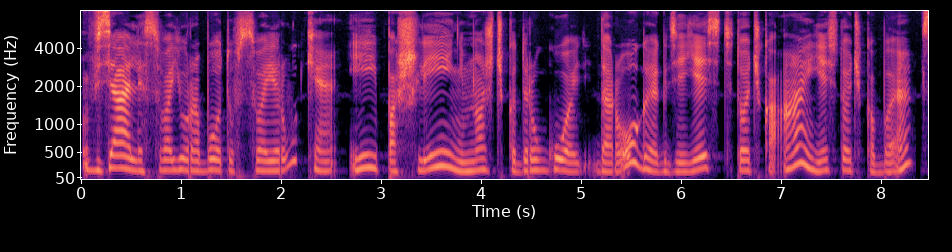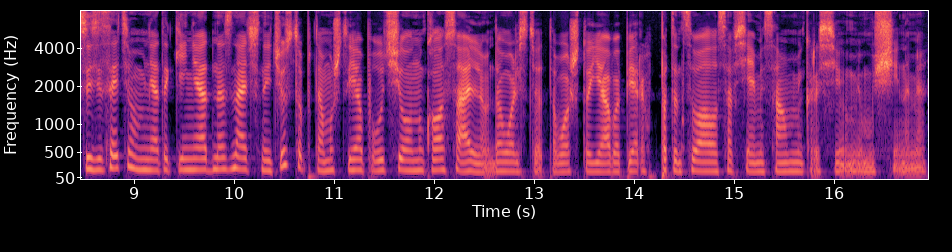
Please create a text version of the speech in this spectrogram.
взяли свою работу в свои руки и пошли немножечко другой дорогой, где есть точка А и есть точка Б. В связи с этим у меня такие неоднозначные чувства, потому что я получила ну, колоссальное удовольствие от того, что я, во-первых, потанцевала со всеми самыми красивыми мужчинами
